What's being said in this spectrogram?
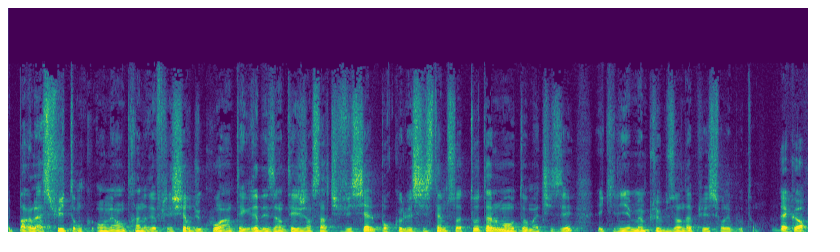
Et par la suite, on, est en train de réfléchir du coup à intégrer des intelligences artificielles pour que le système soit totalement automatisé et qu'il n'y ait même plus besoin d'appuyer sur les boutons. D'accord.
